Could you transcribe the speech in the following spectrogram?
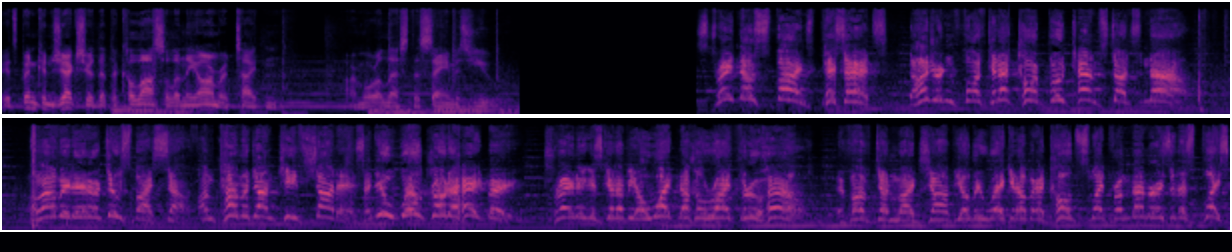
It's been conjectured that the Colossal and the Armored Titan are more or less the same as you. Straighten those spines, pissheads! The 104th Cadet Corps boot camp starts now! Allow me to introduce myself. I'm Commandant Keith Shadis, and you will grow to hate me! Training is gonna be a white-knuckle ride through hell! If I've done my job, you'll be waking up in a cold sweat from memories of this place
